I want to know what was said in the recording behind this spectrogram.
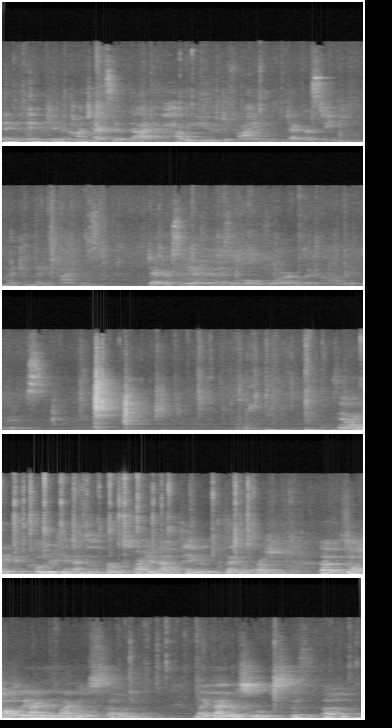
And in, in the context of that, how do you define diversity? You mentioned many times diversity as a, goal for, for the cooperative groups. So I think Audrey can answer the first question, I'll take the second question. Uh, so how do we identify those um, like diverse groups? Uh,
